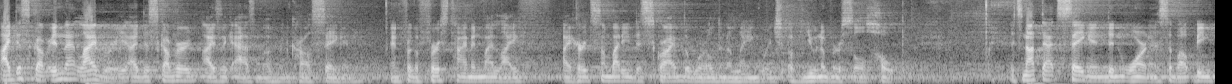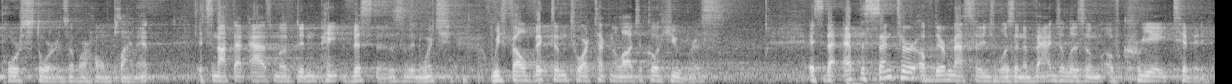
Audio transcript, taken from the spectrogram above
I discovered, in that library, I discovered Isaac Asimov and Carl Sagan. And for the first time in my life, I heard somebody describe the world in a language of universal hope. It's not that Sagan didn't warn us about being poor stewards of our home planet. It's not that Asimov didn't paint vistas in which we fell victim to our technological hubris. It's that at the center of their message was an evangelism of creativity,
